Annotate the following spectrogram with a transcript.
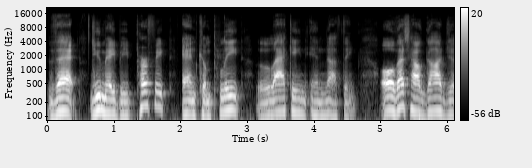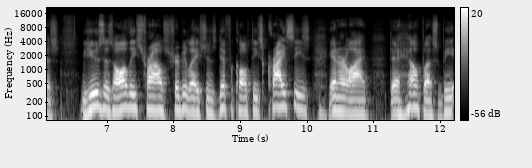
that you may be perfect and complete, lacking in nothing. Oh, that's how God just uses all these trials, tribulations, difficulties, crises in our life to help us be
